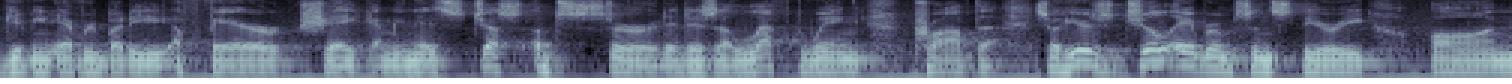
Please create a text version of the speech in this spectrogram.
giving everybody a fair shake. I mean, it's just absurd. It is a left wing Pravda. So here's Jill Abramson's theory on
